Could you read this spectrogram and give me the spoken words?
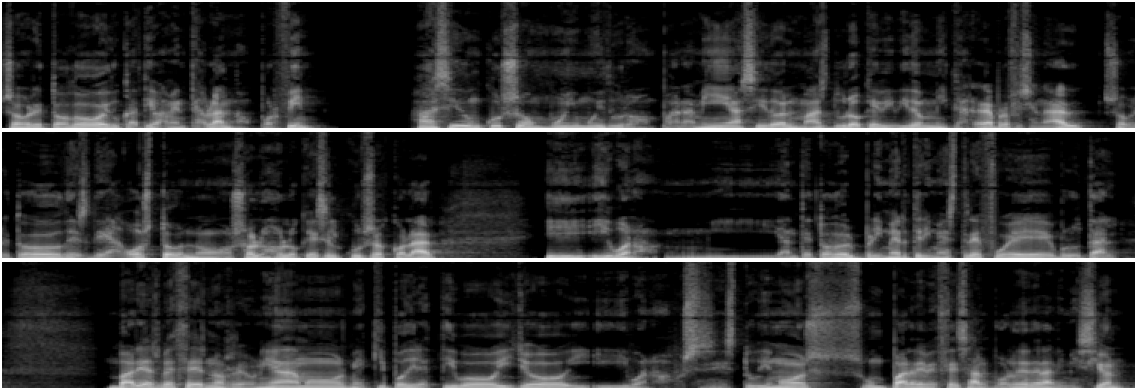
sobre todo educativamente hablando, por fin. Ha sido un curso muy muy duro. Para mí ha sido el más duro que he vivido en mi carrera profesional, sobre todo desde agosto, no solo lo que es el curso escolar. Y, bueno, y ante todo el primer trimestre fue brutal. Varias veces nos reuníamos, mi equipo directivo y yo, y, y bueno, pues estuvimos un par de veces al borde de la dimisión.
